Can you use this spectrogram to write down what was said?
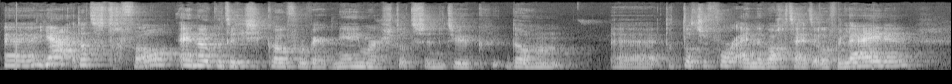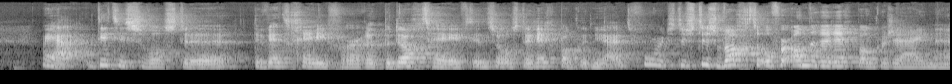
Uh, ja, dat is het geval. En ook het risico voor werknemers dat ze natuurlijk dan uh, dat, dat ze voor einde wachttijd overlijden. Maar ja, dit is zoals de, de wetgever het bedacht heeft en zoals de rechtbank het nu uitvoert. Dus het is wachten of er andere rechtbanken zijn uh,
